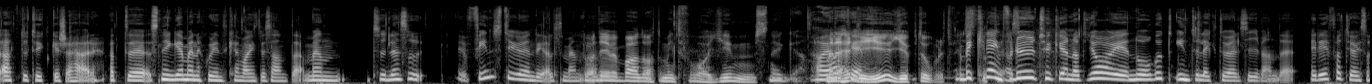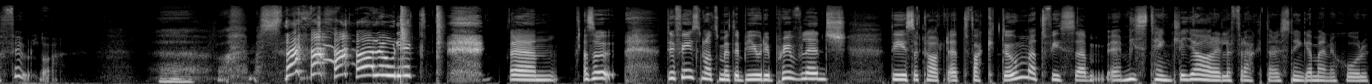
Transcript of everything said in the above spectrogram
att du tycker så här. Att uh, snygga människor inte kan vara intressanta. Men tydligen så finns det ju en del som ändå... Ja, det är väl bara då att de inte får vara gymsnygga. ja, Men det, här, det är ju djupt orättvist. Jag blir kränkt, för du tycker ändå att jag är något intellektuellt givande. Är det för att jag är så ful då? Men Roligt! Um, alltså, det finns något som heter beauty privilege. Det är såklart ett faktum att vissa eh, misstänkliggör eller föraktar snygga människor.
